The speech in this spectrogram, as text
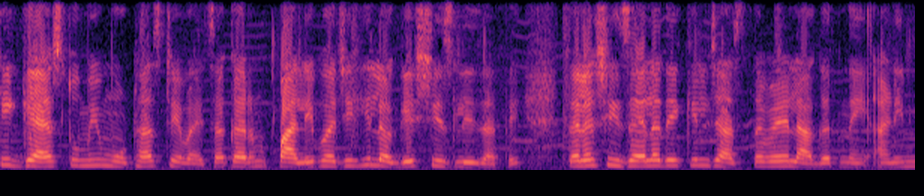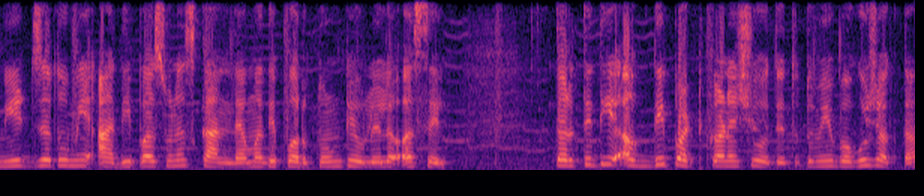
की गॅस तुम्ही मोठाच ठेवायचा कारण पालेभाजी ही लगेच शिजली जाते. त्याला शिजायला देखील जास्त वेळ लागत नाही आणि मीठ जर तुम्ही आधीपासूनच कांद्यामध्ये परतून ठेवलेलं असेल तर ती ती अगदी पटकन अशी होते. तर तुम्ही बघू शकता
